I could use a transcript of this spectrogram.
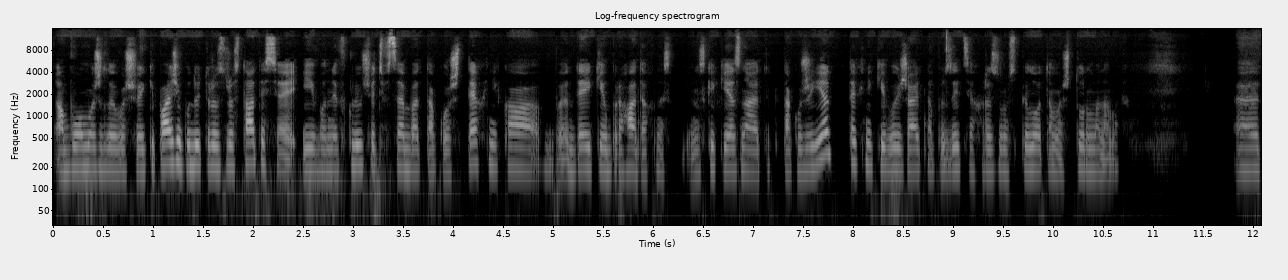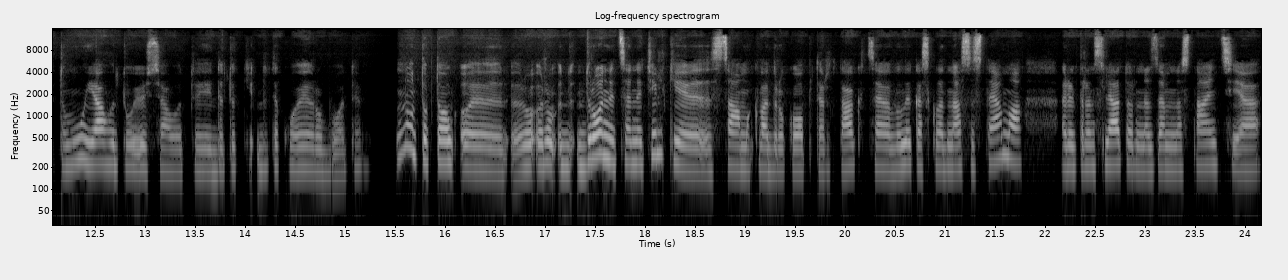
Або, можливо, що екіпажі будуть розростатися і вони включать в себе також техніка. В деяких бригадах, наскільки я знаю, так- також є техніки, виїжджають на позиціях разом з пілотами, штурманами. Е, Тому я готуюся от і до такої роботи. Ну, тобто, е, ро- ро- дрони це не тільки сам квадрокоптер, так, це велика складна система, ретранслятор, наземна станція,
